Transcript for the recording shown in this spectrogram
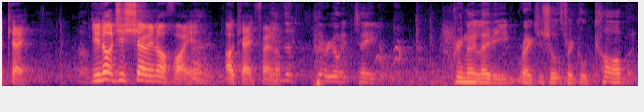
Okay. You're not just showing off, are you? Okay, fair in enough. In the periodic table, Primo Levi wrote a short story called Carbon,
